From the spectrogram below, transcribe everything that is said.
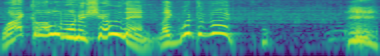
Why call him on a show then? Like, what the fuck?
